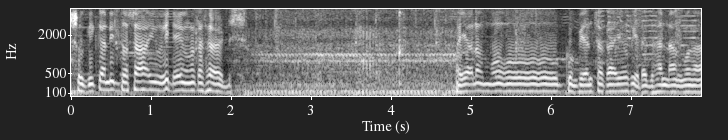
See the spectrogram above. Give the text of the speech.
So gikan dito sa highway mga kasards ayaw lang mo kumpiyansa kayo. Kitaghan ang mga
